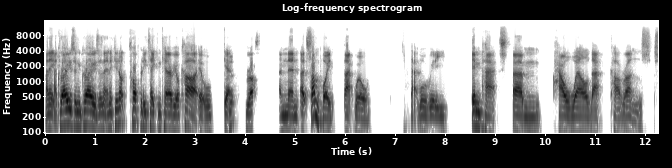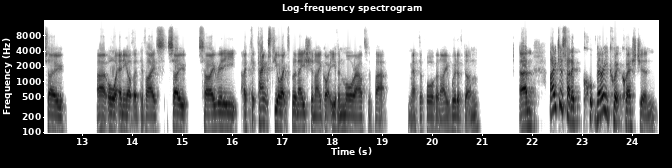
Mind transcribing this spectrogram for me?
and it grows and grows. And if you're not properly taking care of your car, it will get rust. And then at some point that will that will really impact um, how well that car runs. So uh, or any other device. So so I really I think thanks to your explanation, I got even more out of that metaphor than I would have done. Um, I just had a qu- very quick question.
